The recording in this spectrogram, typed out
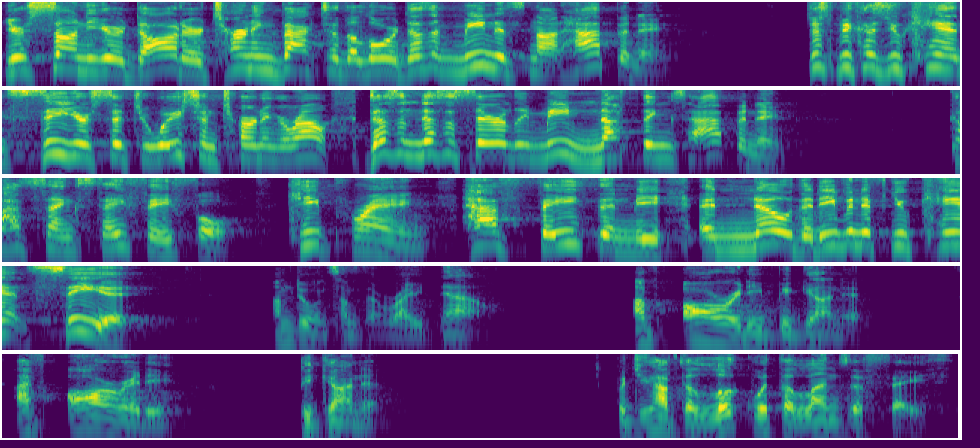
your son or your daughter turning back to the Lord doesn't mean it's not happening. Just because you can't see your situation turning around doesn't necessarily mean nothing's happening. God's saying, stay faithful, keep praying, have faith in me, and know that even if you can't see it, I'm doing something right now. I've already begun it. I've already begun it. But you have to look with the lens of faith.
